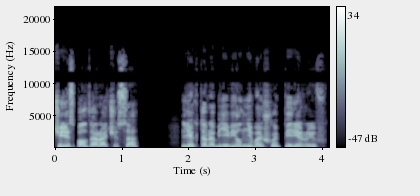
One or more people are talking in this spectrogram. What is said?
Через полтора часа лектор объявил небольшой перерыв,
